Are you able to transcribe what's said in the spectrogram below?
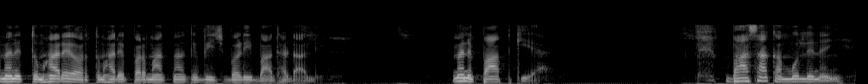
मैंने तुम्हारे और तुम्हारे परमात्मा के बीच बड़ी बाधा डाली। मैंने पाप किया है। भाषा का मूल्य नहीं है,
